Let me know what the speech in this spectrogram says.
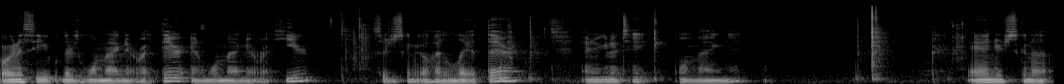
We're gonna see there's one magnet right there and one magnet right here. So you're just gonna go ahead and lay it there. And you're gonna take one magnet and you're just gonna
